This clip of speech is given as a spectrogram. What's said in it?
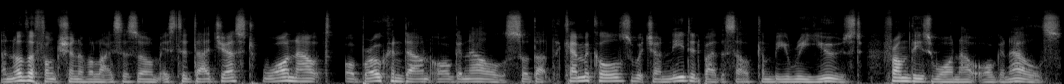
Another function of a lysosome is to digest worn out or broken down organelles so that the chemicals which are needed by the cell can be reused from these worn out organelles.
